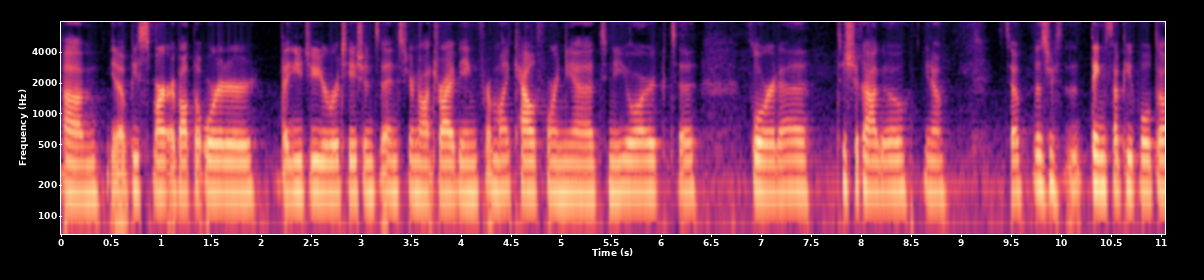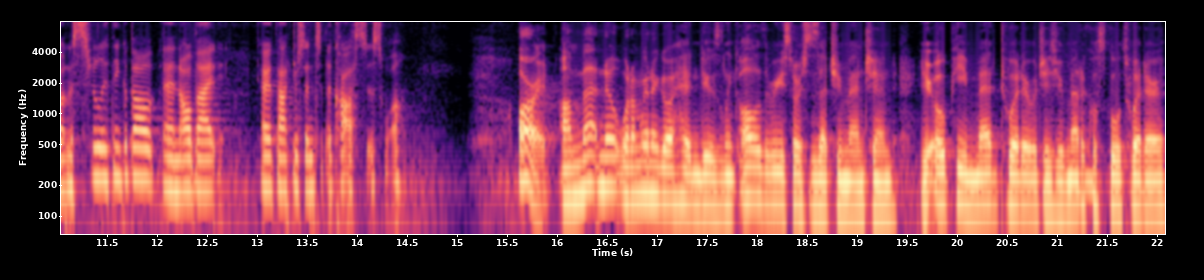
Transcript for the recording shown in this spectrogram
Um, you know, be smart about the order that you do your rotations in, so you're not driving from like California to New York to Florida to Chicago. You know, so those are things that people don't necessarily think about, and all that uh, factors into the cost as well. All right. On that note, what I'm going to go ahead and do is link all of the resources that you mentioned, your OP Med Twitter, which is your medical school Twitter.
